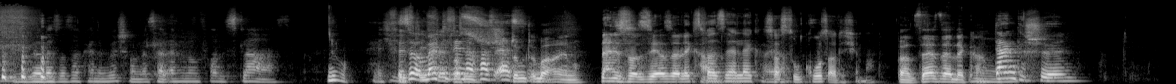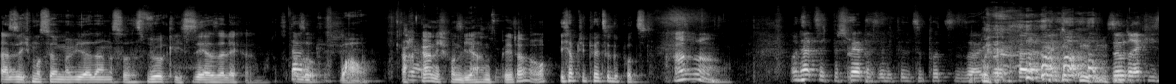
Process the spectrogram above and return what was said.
Wieso? Das ist doch keine Mischung, das ist halt einfach nur ein volles Glas. Ja. Ich find So, möchtet ihr noch was essen? Stimmt überein. Nein, es war sehr, sehr lecker. Es war sehr lecker, Das ja. hast du großartig gemacht. War sehr, sehr lecker. Dankeschön. Also ich muss ja immer wieder sagen, dass du das wirklich sehr, sehr lecker gemacht hast. Also, Dankeschön. wow. Ach, gar nicht von dir, Hans-Peter auch? Ich habe die Pilze geputzt. Ah. Und hat sich beschwert, dass er die Pilze putzen sollte, weil meinte, so dreckig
